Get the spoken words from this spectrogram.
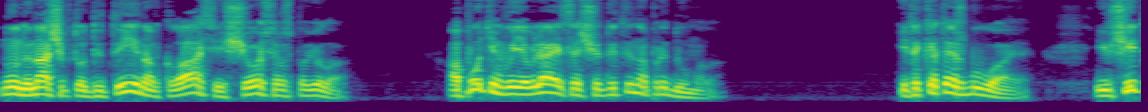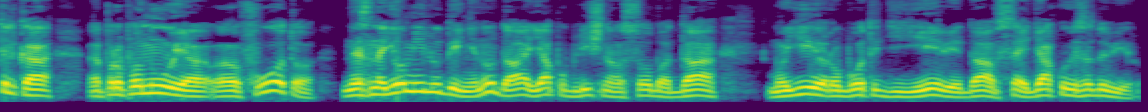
ну, не начебто дитина в класі щось розповіла. А потім виявляється, що дитина придумала. І таке теж буває. І вчителька е, пропонує е, фото незнайомій людині. Ну да, я публічна особа, да, мої роботи дієві, да, все, дякую за довіру.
